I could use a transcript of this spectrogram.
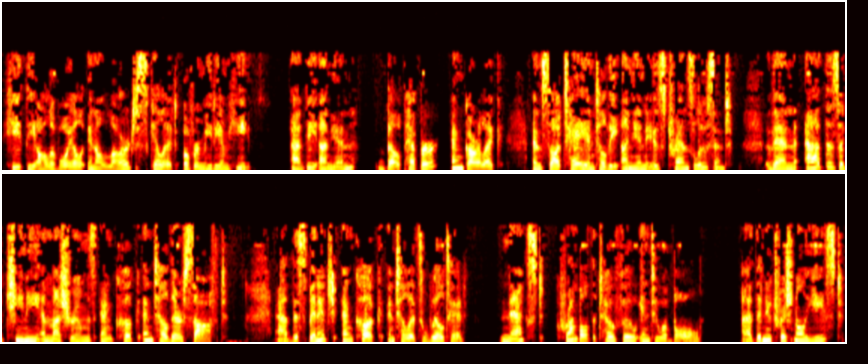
heat the olive oil in a large skillet over medium heat. Add the onion, bell pepper, and garlic, and saute until the onion is translucent. Then add the zucchini and mushrooms and cook until they're soft. Add the spinach and cook until it's wilted. Next, crumble the tofu into a bowl. Add the nutritional yeast,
